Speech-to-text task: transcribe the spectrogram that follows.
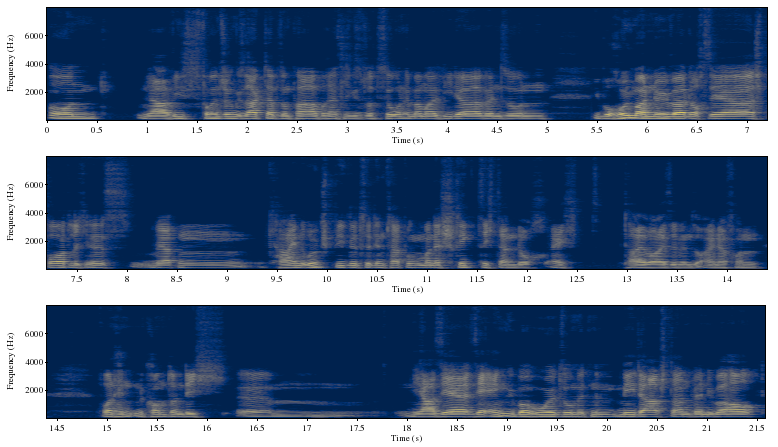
und ja, wie ich es vorhin schon gesagt habe, so ein paar brenzlige Situationen immer mal wieder, wenn so ein Überholmanöver doch sehr sportlich ist. Wir hatten keinen Rückspiegel zu dem Zeitpunkt. Man erschrickt sich dann doch echt teilweise, wenn so einer von, von hinten kommt und dich ähm, ja sehr, sehr eng überholt, so mit einem Meter Abstand, wenn überhaupt.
